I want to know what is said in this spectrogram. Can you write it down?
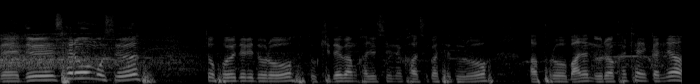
네, 늘 새로운 모습 또 보여드리도록 또 기대감 가질 수 있는 가수가 되도록 앞으로 많은 노력할 테니까요.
